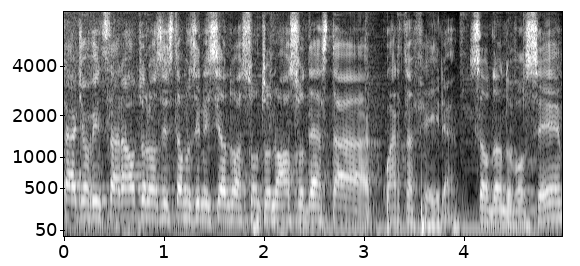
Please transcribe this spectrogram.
Tarde, ouvintes da Arauto. Nós estamos iniciando o assunto nosso desta quarta-feira. Saudando você,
